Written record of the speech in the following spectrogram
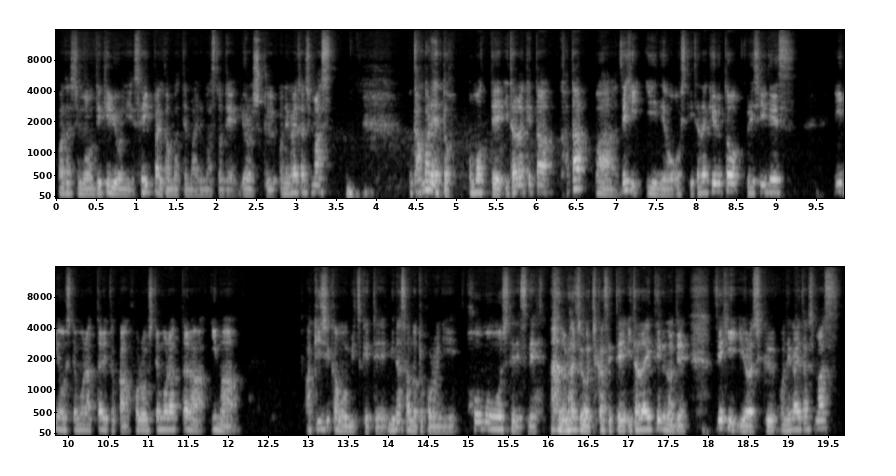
私もできるように精一杯頑張ってまいりますので、よろしくお願いいたします。頑張れと思っていただけた方は、ぜひいいねを押していただけると嬉しいです。いいねを押してもらったりとか、フォローしてもらったら、今、空き時間を見つけて、皆さんのところに訪問をしてですね、あの、ラジオを聞かせていただいているので、ぜひよろしくお願いいたします。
